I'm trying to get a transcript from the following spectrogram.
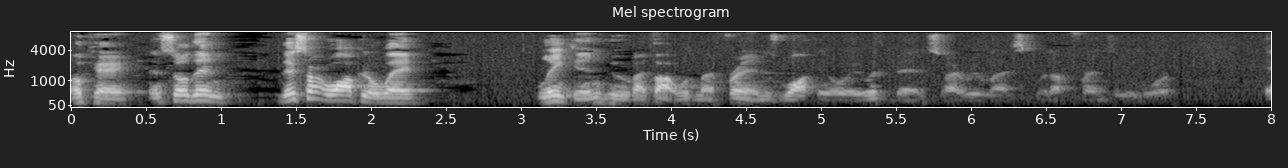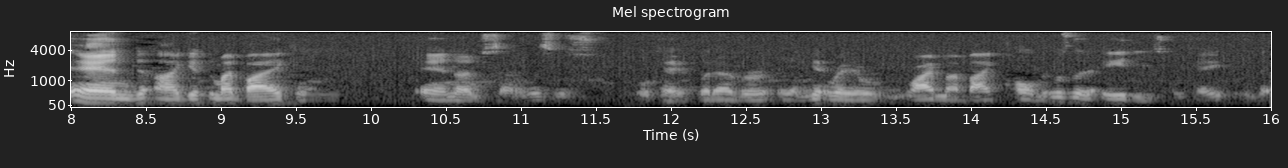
Okay. And so then they start walking away. Lincoln, who I thought was my friend, is walking away with Ben, so I realized we're not friends anymore. And I get to my bike, and and I'm just like, this is okay, whatever. And I'm getting ready to ride my bike home. It was the 80s, okay? In the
